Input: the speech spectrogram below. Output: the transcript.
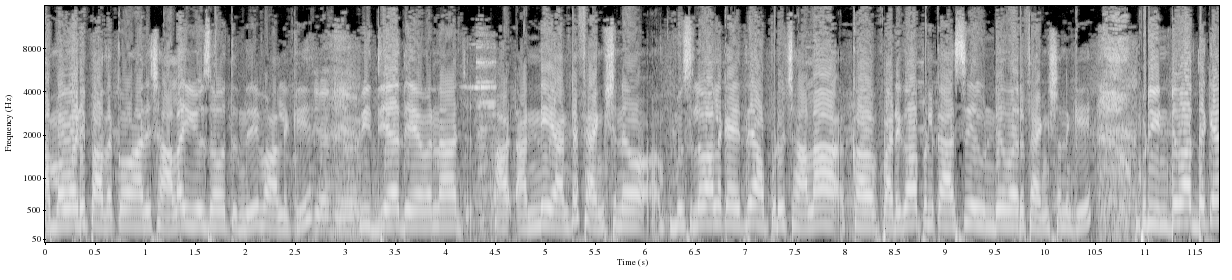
అమ్మఒడి పథకం అది చాలా యూజ్ అవుతుంది వాళ్ళకి. విద్యా దీవెన అన్నీ అంటే ఫంక్షన్ ముసలి వాళ్ళకైతే అప్పుడు చాలా పడిగాపులు కాసి ఉండేవారు ఫంక్షన్కి. ఇప్పుడు ఇంటి వద్దకే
